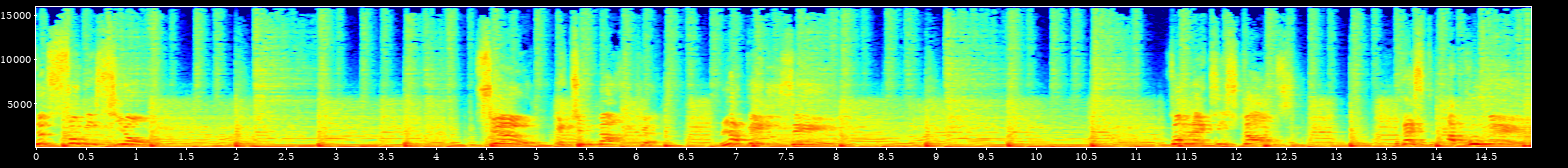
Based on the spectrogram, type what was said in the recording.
de soumission. Dieu est une marque labellisée dont l'existence reste approuvée.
